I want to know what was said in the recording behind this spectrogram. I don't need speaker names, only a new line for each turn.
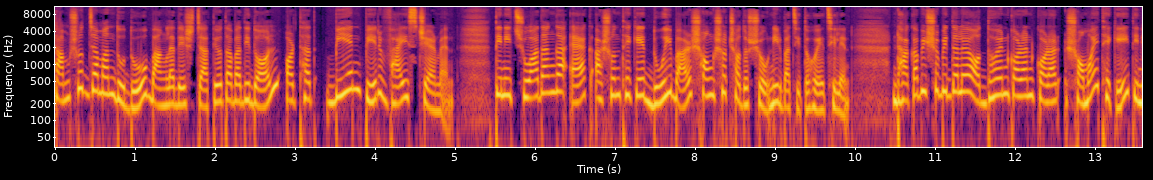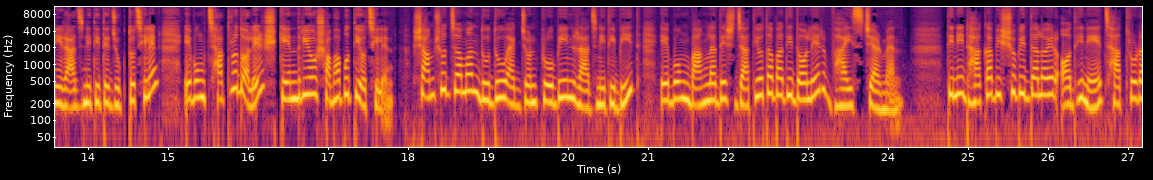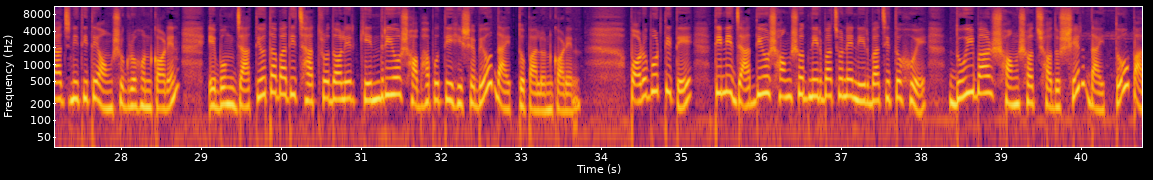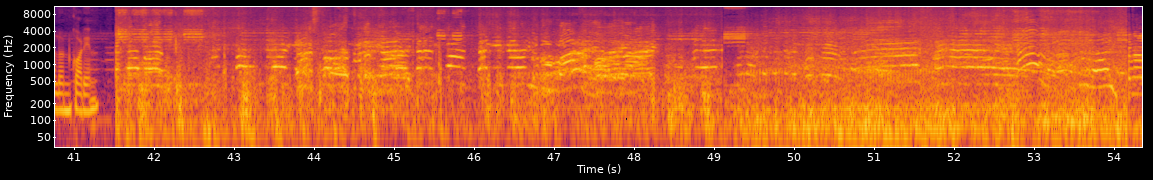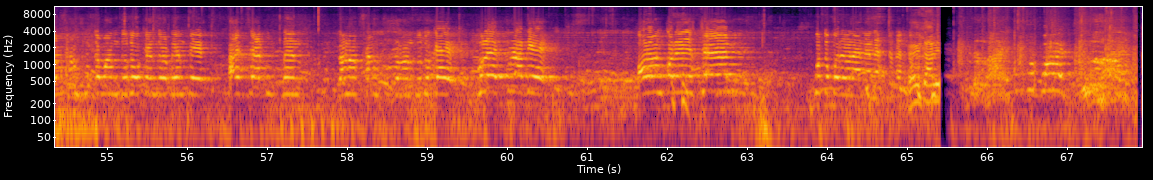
শামসুজ্জামান দুদু বাংলাদেশ জাতীয়তাবাদী দল, অর্থাৎ বিএনপির ভাইস চেয়ারম্যান। তিনি চুয়াদাঙ্গা এক আসন থেকে দুইবার সংসদ সদস্য নির্বাচিত হয়েছিলেন। ঢাকা বিশ্ববিদ্যালয়ে অধ্যয়ন করান করার সময় থেকেই তিনি রাজনীতিতে যুক্ত ছিলেন এবং ছাত্রদলের কেন্দ্রীয় সভাপতিও ছিলেন। শামসুজ্জামান দুদু একজন প্রবীণ রাজনীতিবিদ এবং বাংলাদেশ জাতীয়তাবাদী দলের ভাইস চেয়ারম্যান। তিনি ঢাকা বিশ্ববিদ্যালয়ের অধীনে ছাত্র রাজনীতিতে অংশগ্রহণ করেন এবং জাতীয়তাবাদী ছাত্র দলের কেন্দ্রীয় সভাপতি হিসেবেও দায়িত্ব পালন করেন পরবর্তীতে তিনি জাতীয় সংসদ নির্বাচনে নির্বাচিত হয়ে দুইবার সংসদ সদস্যের দায়িত্বও পালন করেন
শামসুজ্জামান দুটো কেন্দ্র বিএনপির ভাইস চেয়ারম্যান জনাব শামসুজ্জামান দুদুকে ফুলে চূড়া দিয়ে বরণ করে দিচ্ছেন।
